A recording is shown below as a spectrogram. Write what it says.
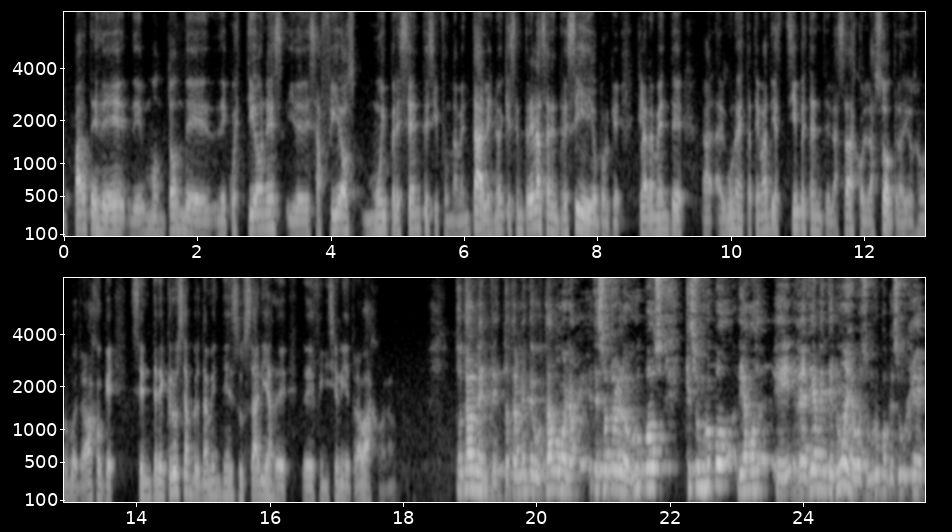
partes de, un montón de, cuestiones y de desafíos muy presentes y fundamentales, ¿no? Y que se entrelazan entre sí, porque claramente algunas de estas temáticas siempre están entrelazadas con las otras, digo, son un grupo de trabajo que se entrecruzan, pero también tienen sus áreas de, definición y de trabajo, ¿no? Totalmente, totalmente, Gustavo. Bueno, este es otro de los grupos, que es un grupo, digamos, eh, relativamente nuevo, es un grupo que surge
